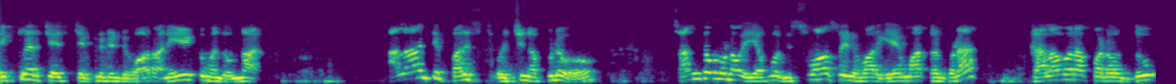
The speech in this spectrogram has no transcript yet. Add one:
డిక్లేర్ చేసి చెప్పినటువంటి వారు అనేక మంది ఉన్నారు. అలాంటి పరిస్థితి వచ్చినప్పుడు సంఘంలో ఉన్న ఎవరు విశ్వాసులైన వారు ఏమాత్రం కూడా కలవరపడొద్దు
